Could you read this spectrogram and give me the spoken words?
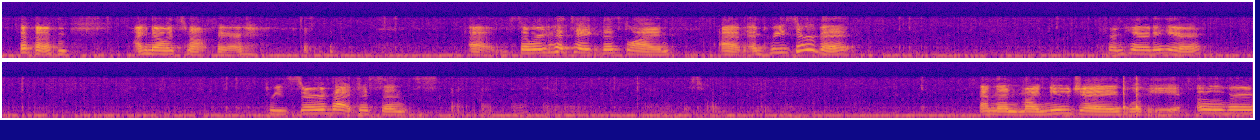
I know it's not fair. um, so we're going to take this line um, and preserve it from here to here. Preserve that distance. And then my new J will be over,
